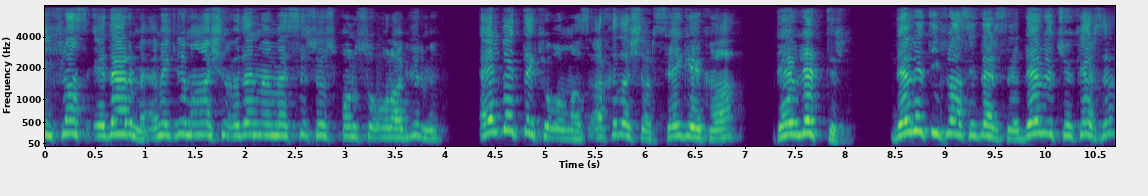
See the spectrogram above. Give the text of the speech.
iflas eder mi? Emekli maaşının ödenmemesi söz konusu olabilir mi? Elbette ki olmaz. Arkadaşlar SGK devlettir. Devlet iflas ederse, devlet çökerse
